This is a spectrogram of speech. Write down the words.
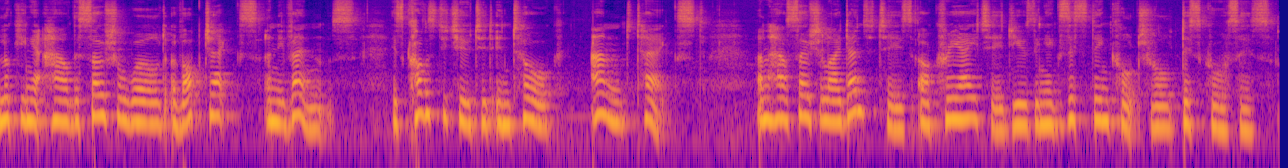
looking at how the social world of objects and events is constituted in talk and text, and how social identities are created using existing cultural discourses.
